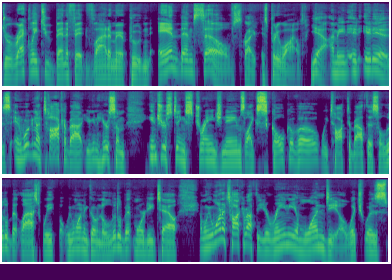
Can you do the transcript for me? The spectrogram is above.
directly to benefit Vladimir Putin and themselves right. is pretty wild. Yeah, I mean, it, it is. And we're going to talk about, you're going to hear some interesting, strange names like Skolkovo. We talked about this a little bit last week, but we want to go into a little bit more detail. And we want to talk about the Uranium One deal, which was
